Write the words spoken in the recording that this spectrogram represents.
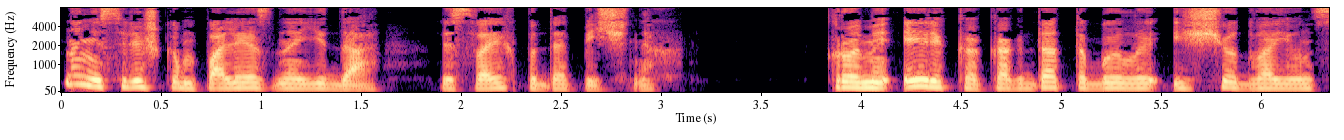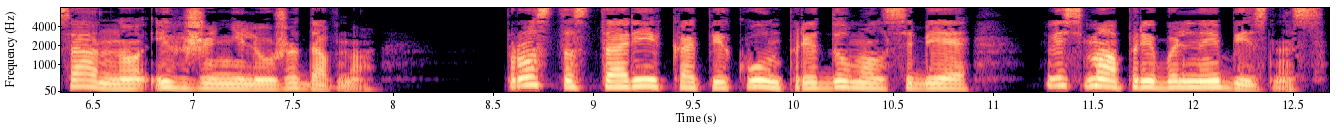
но не слишком полезная еда для своих подопечных. Кроме Эрика, когда-то было еще два юнца, но их женили уже давно. Просто старик-опекун придумал себе весьма прибыльный бизнес.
